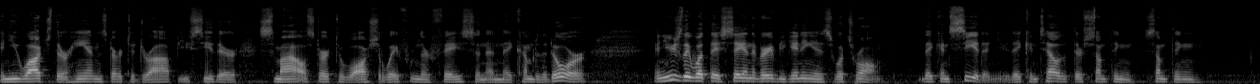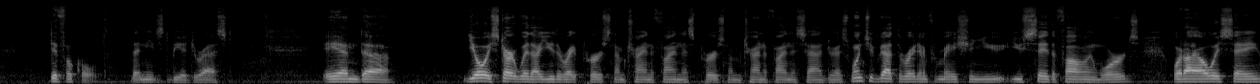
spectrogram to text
And you watch their hands start to drop. You see their smile start to wash away from their face, and then they come to the door. And usually, what they say in the very beginning is, "What's wrong?" They can see it in you. They can tell that there's something something difficult that needs to be addressed. And uh, you always start with, "Are you the right person?" I'm trying to find this person. I'm trying to find this address. Once you've got the right information, you you say the following words. What I always say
